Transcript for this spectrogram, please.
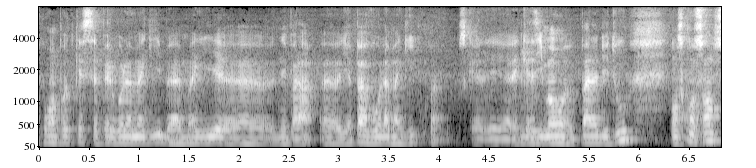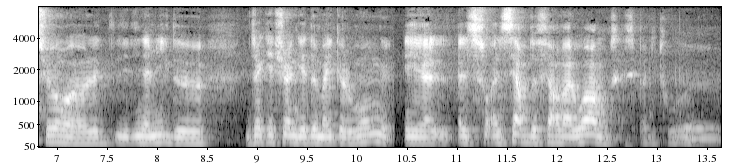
pour un podcast qui s'appelle Voilà Maggie, ben, Maggie euh, n'est pas là. Il n'y a pas Voilà Maggie, quoi, parce qu'elle est, elle est quasiment euh, pas là du tout. On se concentre sur euh, les, les dynamiques de Jackie Chung et de Michael Wong, et elles, elles, sont, elles servent de faire valoir, donc c'est pas du tout. euh,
